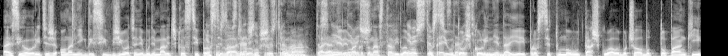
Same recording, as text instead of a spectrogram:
aj si hovoríte, že ona nikdy si v živote nebude maličkosti proste toho vážiť, lebo všetko má. To a ja ne- neviem, nevieš- ako to nastaviť, lebo to pusti ju do školy, Mhm. nedaj jej proste tú novú tašku alebo čo, alebo topánky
